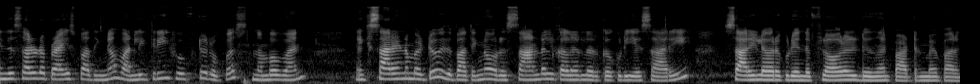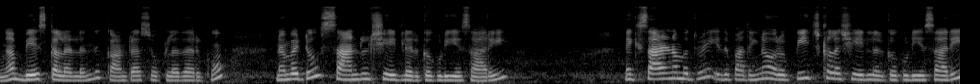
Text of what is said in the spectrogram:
இந்த சாரோட ப்ரைஸ் பார்த்தீங்கன்னா only three fifty rupees number one next saree number two இது பார்த்திங்கன்னா ஒரு சாண்டல் கலரில் இருக்கக்கூடிய சாரீ சாரியில் வரக்கூடிய அந்த ஃப்ளாரல் டிசைன் பேட்டர்னுமே பாருங்கள் பேஸ் கலர்லேருந்து கான்ட்ராஸ்ட் லுக்கில் தான் இருக்கும். நம்பர் டூ சாண்டல் ஷேடில் இருக்கக்கூடிய saree next saree number three இது பார்த்திங்கன்னா ஒரு பீச் கலர் ஷேடில் இருக்கக்கூடிய சாரீ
